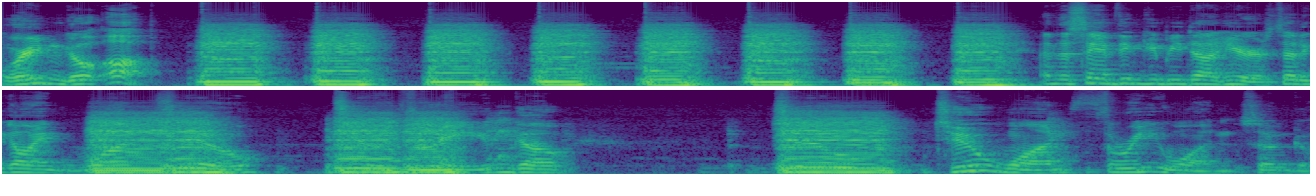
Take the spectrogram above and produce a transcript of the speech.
Or you can go up. And the same thing can be done here. Instead of going one, two, two, three, you can go two, two, one, three, one. So go.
